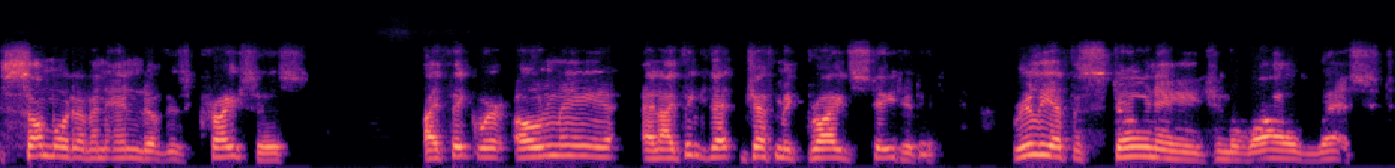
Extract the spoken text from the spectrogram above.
somewhat of an end of this crisis, I think we're only, and I think that Jeff McBride stated it, really at the Stone Age in the Wild West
